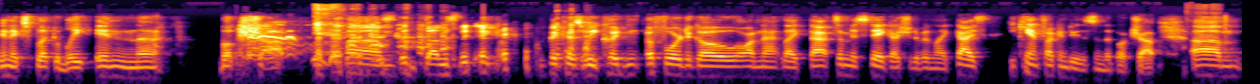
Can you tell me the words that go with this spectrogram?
inexplicably in the bookshop. um, the dumbest thing because we couldn't afford to go on that. Like that's a mistake. I should have been like, guys, he can't fucking do this in the bookshop. Um,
